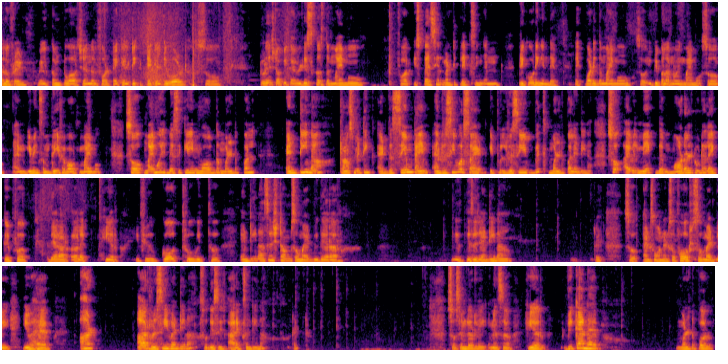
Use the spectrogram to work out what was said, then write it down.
Hello friend, welcome to our channel for Tech LT, Tech LT World. So today's topic I will discuss the MIMO for spatial multiplexing and precoding in depth. Like what is the MIMO? So you people are knowing MIMO. So I am giving some brief about MIMO. So MIMO is basically involve the multiple antenna transmitting at the same time and receiver side it will receive with multiple antenna so i will make the model today like if uh, there are uh, like here if you go through with uh, antenna system so might be there are this, this is antenna right? So and so on and so forth. So might be you have r r receive antenna. So this is rx antenna right? So similarly means uh, here we can have multiple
